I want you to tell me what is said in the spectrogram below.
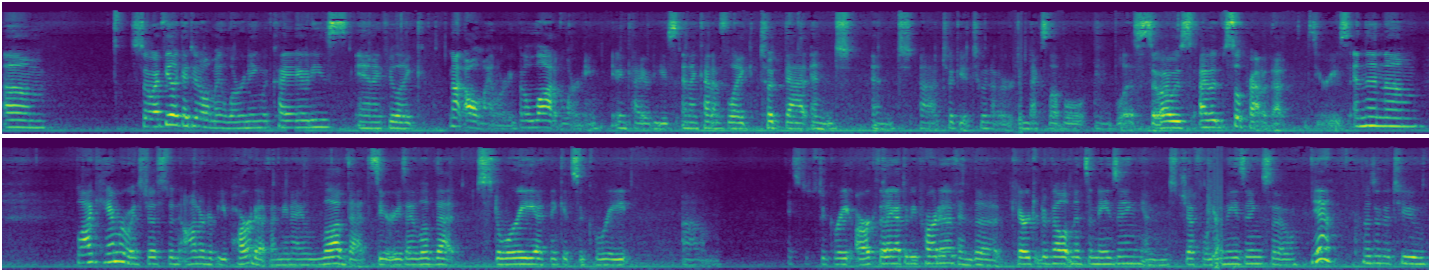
Um, so I feel like I did all my learning with Coyotes, and I feel like not all my learning, but a lot of learning in Coyotes, and I kind of like took that and and uh, took it to another next level in Bliss. So I was I was still proud of that series, and then. Um, Black Hammer was just an honor to be part of. I mean, I love that series. I love that story. I think it's a great, it's just a great arc that I got to be part of, and the character development's amazing, and Jeff Lemire's amazing. So yeah, those are the two.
